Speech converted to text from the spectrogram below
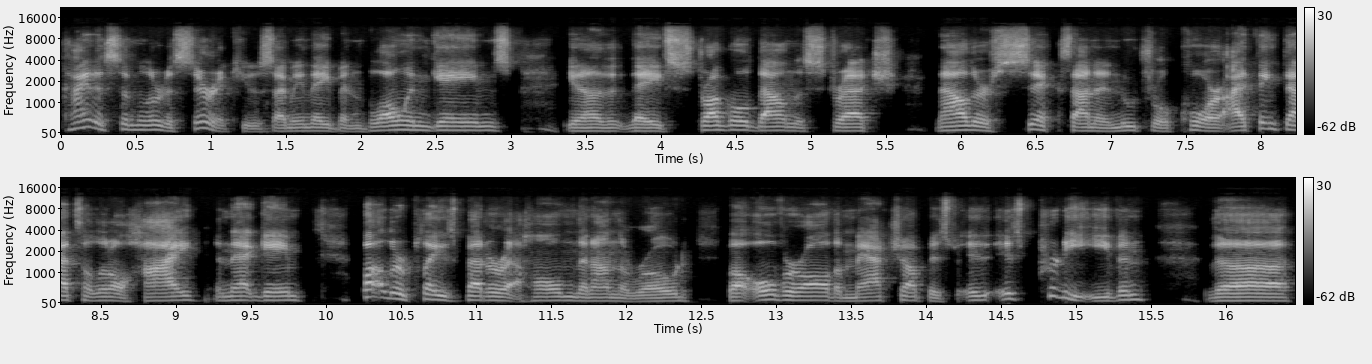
kind of similar to Syracuse. I mean, they've been blowing games. You know, they've struggled down the stretch. Now they're six on a neutral core. I think that's a little high in that game. Butler plays better at home than on the road, but overall the matchup is is, is pretty even. The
